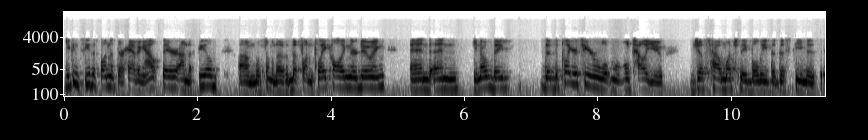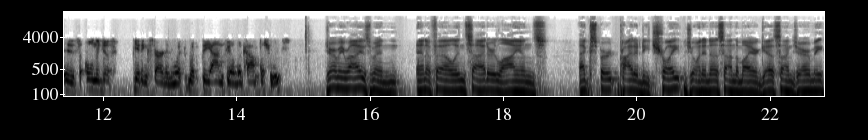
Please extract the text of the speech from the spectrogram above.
you can see the fun that they're having out there on the field um, with some of the, the fun play calling they're doing, and and you know they the, the players here will, will tell you just how much they believe that this team is is only just getting started with with the on field accomplishments. Jeremy Reisman, NFL insider, Lions expert, Pride of Detroit, joining us on the Meijer Guest on Jeremy.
